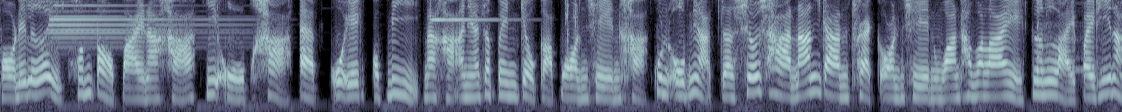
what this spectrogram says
ฟอลได้เลย คนต่อไปนะคะพี่โอ๊บค่ะแอด OX Obby นะคะอันนี้จะเป็นเกี่ยวกับ on chain ค่ะ คุณโอ๊บเนี่ยจะเชี่ยวชาญด้านการ track on chain วานทำอะไร เงินไหลไปที่ไหน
